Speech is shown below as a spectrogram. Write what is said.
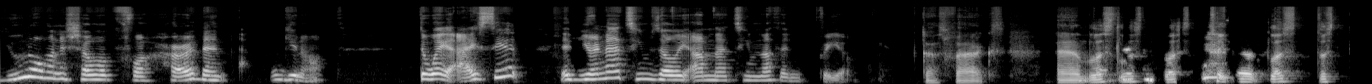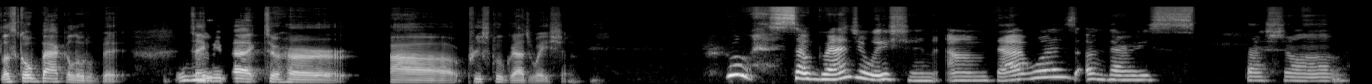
you don't want to show up for her, then you know, the way I see it, if you're not team Zoe, I'm not team nothing for you. That's facts. And let's let's let's take a, let's just let's go back a little bit. Mm-hmm. Take me back to her uh, preschool graduation? Whew. So graduation, um, that was a very special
